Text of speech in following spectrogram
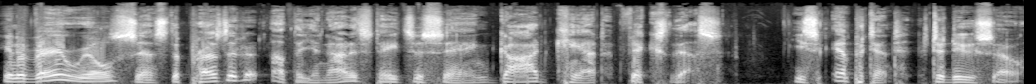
In a very real sense, the President of the United States is saying God can't fix this. He's impotent to do so.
